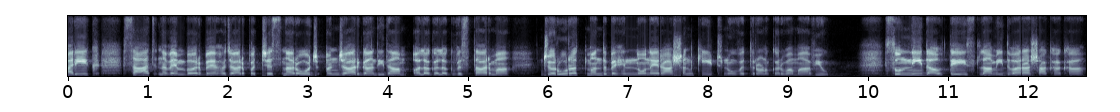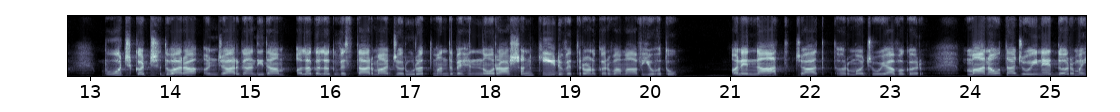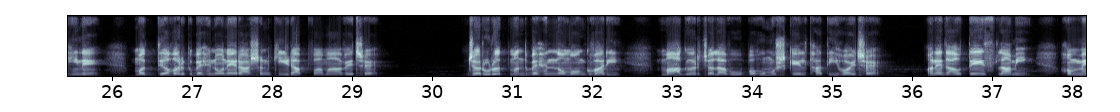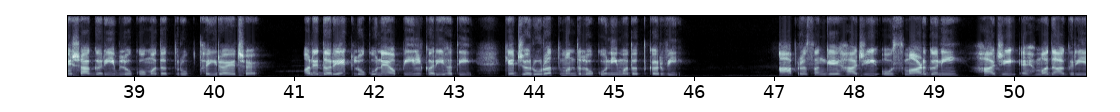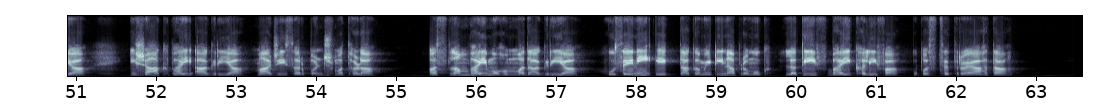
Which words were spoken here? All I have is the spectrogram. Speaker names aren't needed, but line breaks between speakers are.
તારીખ સાત નવેમ્બર બે હજાર પચીસના રોજ અંજાર ગાંધીધામ અલગ અલગ વિસ્તારમાં જરૂરતમંદ બહેનોને રાશન કીટનું વિતરણ કરવામાં આવ્યું. સુન્ની દાવતે ઇસ્લામી દ્વારા શાખા ખા, ભુજ કચ્છ દ્વારા અંજાર ગાંધીધામ અલગ અલગ વિસ્તારમાં જરૂરતમંદ બહેનનો રાશન કીડ વિતરણ કરવામાં આવ્યું હતું. અને નાત, જાત, ધર્મ જોયા વગર માનવતા જોઈને દર મહિને મધ્યવર્ગ બહેનોને રાશન કીડ આપવામાં આવે છે. જરૂરતમંદ બહેનનો મોંઘવારી, માં ઘર ચલાવવું બહુ મુશ્કેલ થતી હોય છે. અને દાવતે ઇસ્લામી હંમેશા ગરીબ લોકો મદદરૂપ થઈ રહે છે. અને દરેક લોકોને અપીલ કરી હતી કે જરૂરતમંદ લોકોની મદદ કરવી. આ પ્રસંગે હાજી ઓસમાળ ગની, હાજી અહેમદ આગરિયા, ઈશાકભાઈ આગરિયા, માજી સરપંચ મથડા, અસલમભાઈ મોહમ્મદ આગરિયા હુસેની એકતા કમિટીના પ્રમુખ લતીફભાઈ ખલીફા ઉપસ્થિત રહ્યા હતા.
